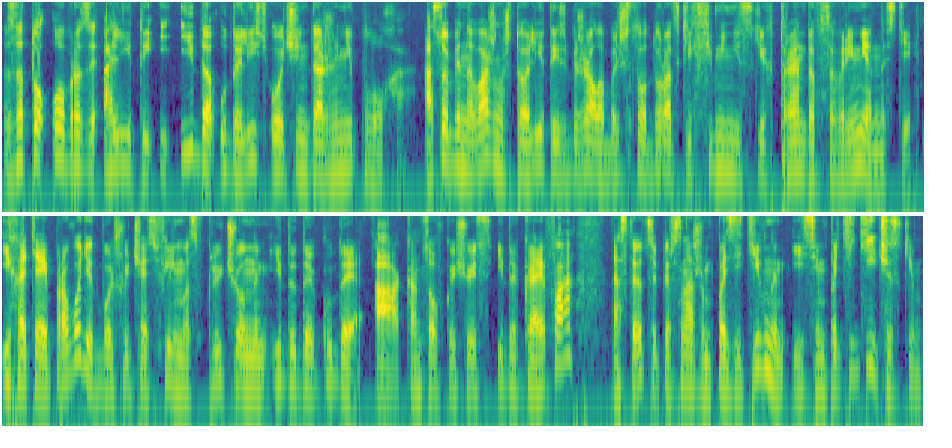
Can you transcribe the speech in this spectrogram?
Зато образы Алиты и Ида удались очень даже неплохо. Особенно важно, что Алита избежала большинства дурацких феминистских трендов современности. И хотя и проводит большую часть фильма с включенным ИДД-КУД, а концовку еще и с ИДКФА, остается персонажем позитивным и симпатетическим.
